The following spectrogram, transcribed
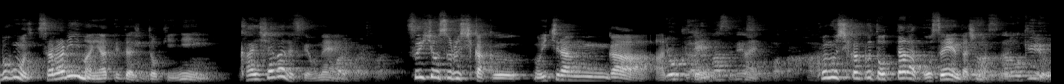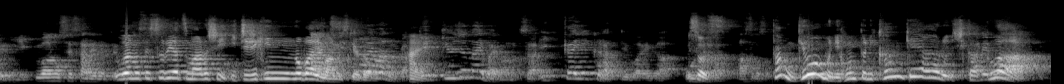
僕もサラリーマンやってた時に、会社がですよね、はいはいは推奨する資格の一覧があっい。て、よくありますね、はいそのパターン。はいこの資格取ったら5000円出しますあ。の、お給料に上乗せされる上乗せするやつもあるし、一時金の場合もあるんですけど、あ月給じゃない場合もあるんですが、1回いくらっていう場合がそうです。あ、そうかそう多分業務に本当に関係ある資格は、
